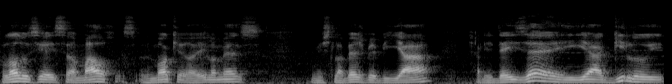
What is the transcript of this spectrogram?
כלולוס יסר מלכוס, זה מוקר האילומס, משלבש בביאה, שעל ידי זה יהיה הגילוי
